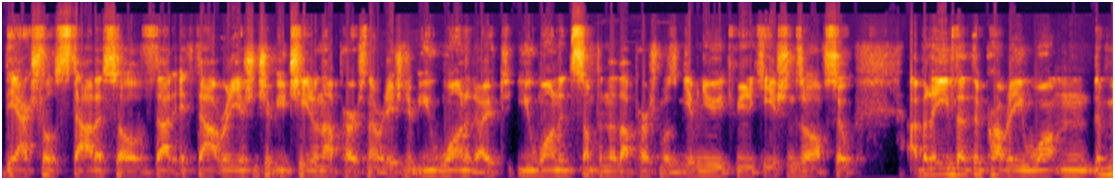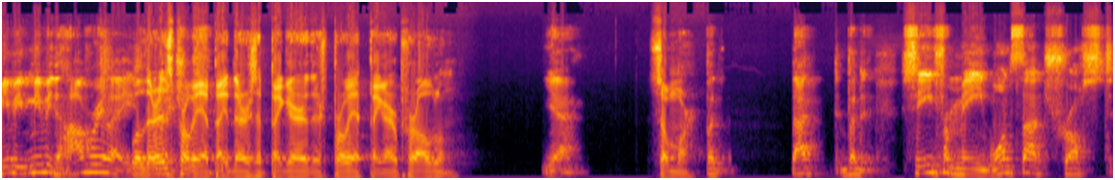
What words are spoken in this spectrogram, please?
the actual status of that if that relationship you cheat on that person that relationship you wanted out you wanted something that that person wasn't giving you communications of so i believe that they're probably wanting maybe maybe they have realized Well, there is probably a big. There's a bigger. There's probably a bigger problem yeah somewhere. but that but see for me once that trust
